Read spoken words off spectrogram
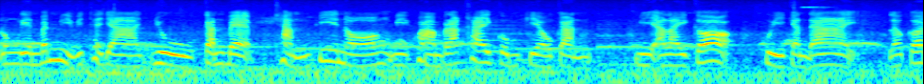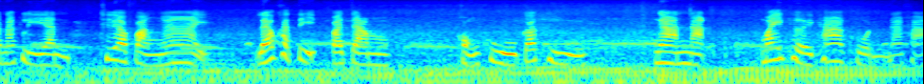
โรงเรียนบ้านหมี่วิทยาอยู่กันแบบฉันพี่น้องมีความรักใคร่กลมเกลียวกัน มีอะไรก็คุยกันได้ แล้วก็นักเรียนเชื่อฟังง่าย แล้วคติประจำของครูก็คือ งานหนักไม่เคยฆ่าคนนะคะ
